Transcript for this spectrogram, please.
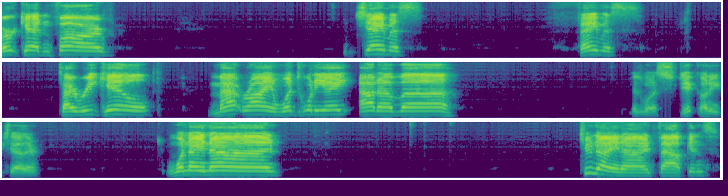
Burkhead and Favre. Jameis. Famous. Tyreek Hill. Matt Ryan, 128 out of uh just want to stick on each other. 199. 299 Falcons.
